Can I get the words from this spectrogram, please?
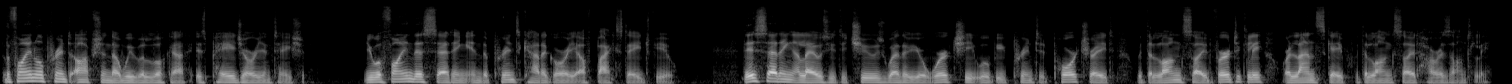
The final print option that we will look at is page orientation. You will find this setting in the print category of Backstage View. This setting allows you to choose whether your worksheet will be printed portrait with the long side vertically or landscape with the long side horizontally.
